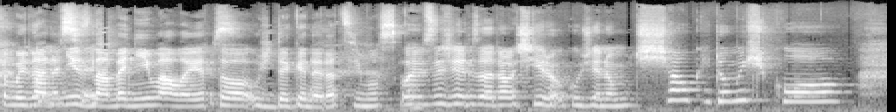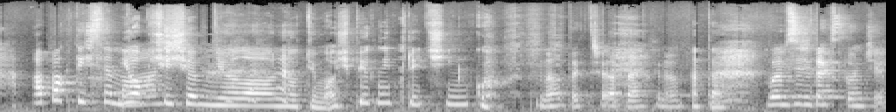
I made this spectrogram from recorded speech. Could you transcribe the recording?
To možná Bojím není se. znamením, ale je to už degenerací mozku. bojím se, že za další rok už jenom čauky do myško a pak ty se máš. Jak přišel měla, no ty máš pěkný tričínko. No tak třeba tak, no. A tak. Bojím se, že tak skončím.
